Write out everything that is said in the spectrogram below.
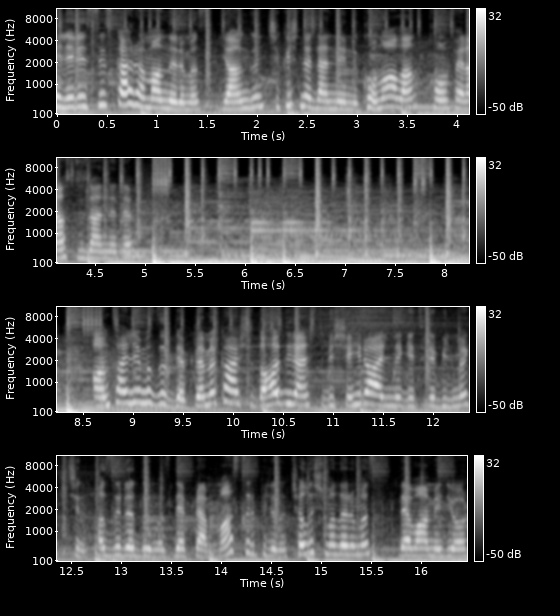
Pelerinsiz kahramanlarımız yangın çıkış nedenlerini konu alan konferans düzenledi. Antalya'mızı depreme karşı daha dirençli bir şehir haline getirebilmek için hazırladığımız deprem master planı çalışmalarımız devam ediyor.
